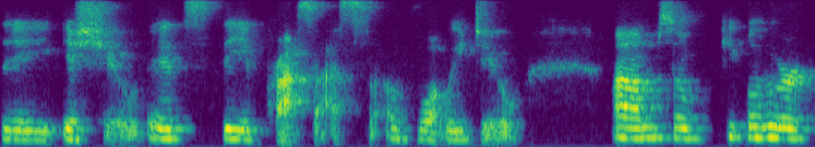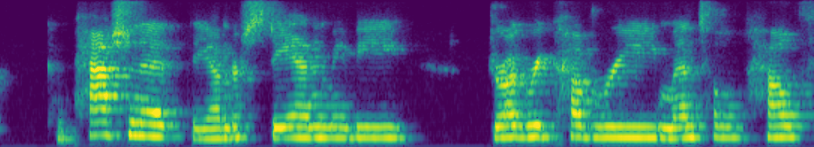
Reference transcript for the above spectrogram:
the issue. It's the process of what we do. Um, so people who are compassionate, they understand maybe drug recovery, mental health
